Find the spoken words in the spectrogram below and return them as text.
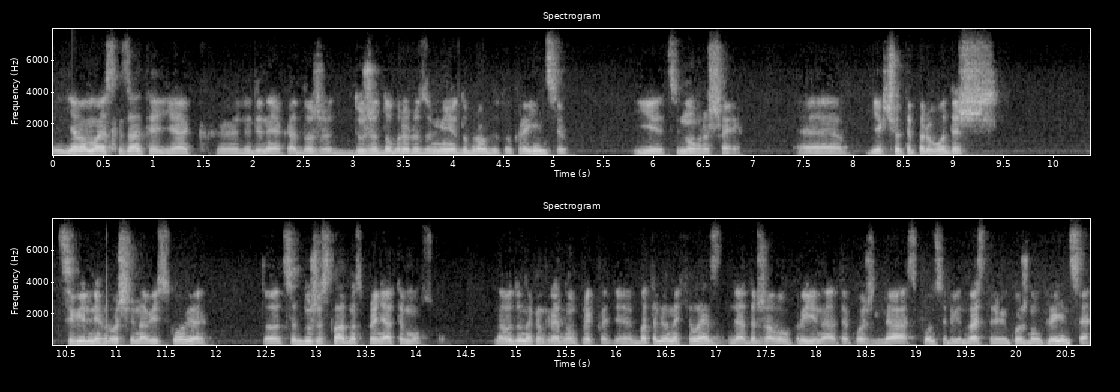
Я вам маю сказати, як е, людина, яка дуже дуже добре розуміє добробут українців і ціну грошей. Е, якщо ти переводиш цивільні гроші на військові, то це дуже складно сприйняти мозку. Наведу на конкретному прикладі. Батальйон Ахілець для держави України, а також для спонсорів, інвесторів і кожного українця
